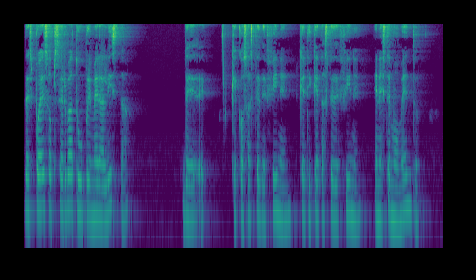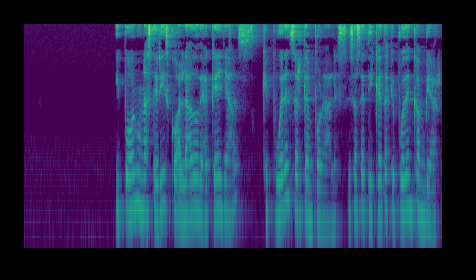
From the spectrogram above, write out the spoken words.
Después observa tu primera lista de qué cosas te definen, qué etiquetas te definen en este momento. Y pon un asterisco al lado de aquellas que pueden ser temporales, esas etiquetas que pueden cambiar,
